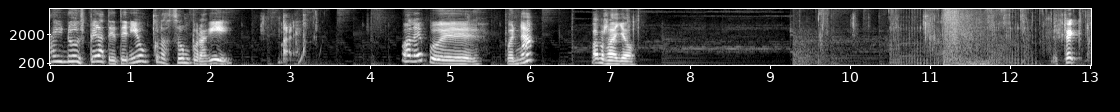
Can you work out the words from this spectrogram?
Ay, no, espérate, tenía un corazón por aquí. Vale. Vale, pues... Pues nada. Vamos a ello. Perfecto.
